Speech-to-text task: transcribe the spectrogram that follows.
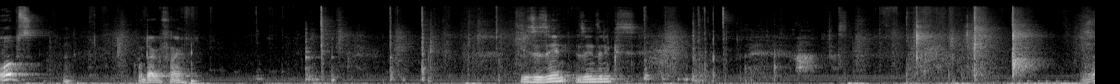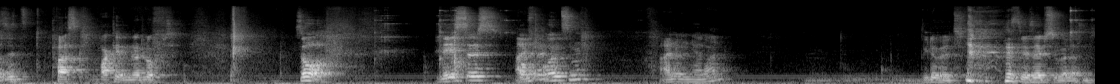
Ups. Runtergefallen. Wie Sie sehen, sehen Sie nichts. Sitzt, passt, wackelt in der Luft. So. Nächstes, Alte? Aufbolzen. Eine und ja, nein. Wie du willst. ist dir selbst überlassen.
